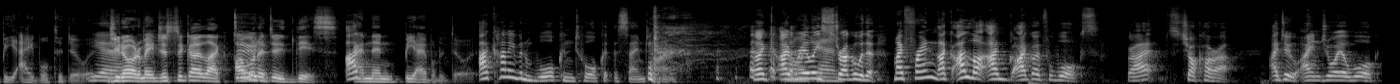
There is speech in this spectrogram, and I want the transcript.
be able to do it. Mm. Yeah. Do you know what I mean? Just to go like, I want to do this, I- and then be able to do it. I can't even walk and talk at the same time. like I No really can. struggle with it. My friend, like I, lo- I, I go for walks, right? Shock horror. I do. I enjoy a walk.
